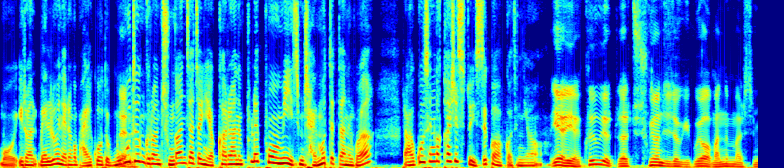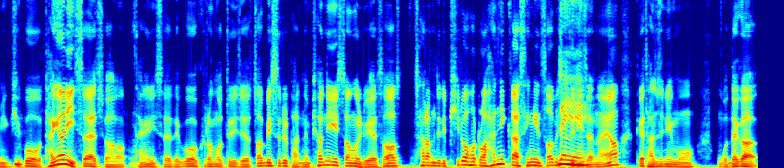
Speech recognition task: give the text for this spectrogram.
뭐 이런 멜론 이런 거 말고도 모든 그런 중간자적인 역할을 하는 플랫폼이 지금 잘못됐다는 거야? 라고 생각하실 수도 있을 것 같거든요. 예, 예. 그게 중요한 지적이고요. 맞는 말씀이시고, 당연히 있어야죠. 당연히 있어야 되고, 그런 것들이 이제 서비스를 받는 편의성을 위해서 사람들이 필요로 하니까 생긴 서비스들이잖아요. 그게 단순히 뭐, 뭐 내가,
